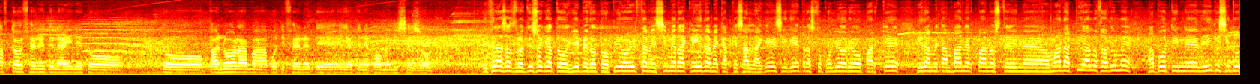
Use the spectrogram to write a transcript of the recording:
Αυτό φαίνεται να είναι το, το πανόραμα από ό,τι φαίνεται για την επόμενη σεζόν. Ήθελα να σας ρωτήσω για το γήπεδο το οποίο ήρθαμε σήμερα και είδαμε κάποιες αλλαγές, ιδιαίτερα στο πολύ ωραίο παρκέ, είδαμε τα μπάνερ πάνω στην ε, ομάδα. Τι άλλο θα δούμε από την ε, διοίκηση του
